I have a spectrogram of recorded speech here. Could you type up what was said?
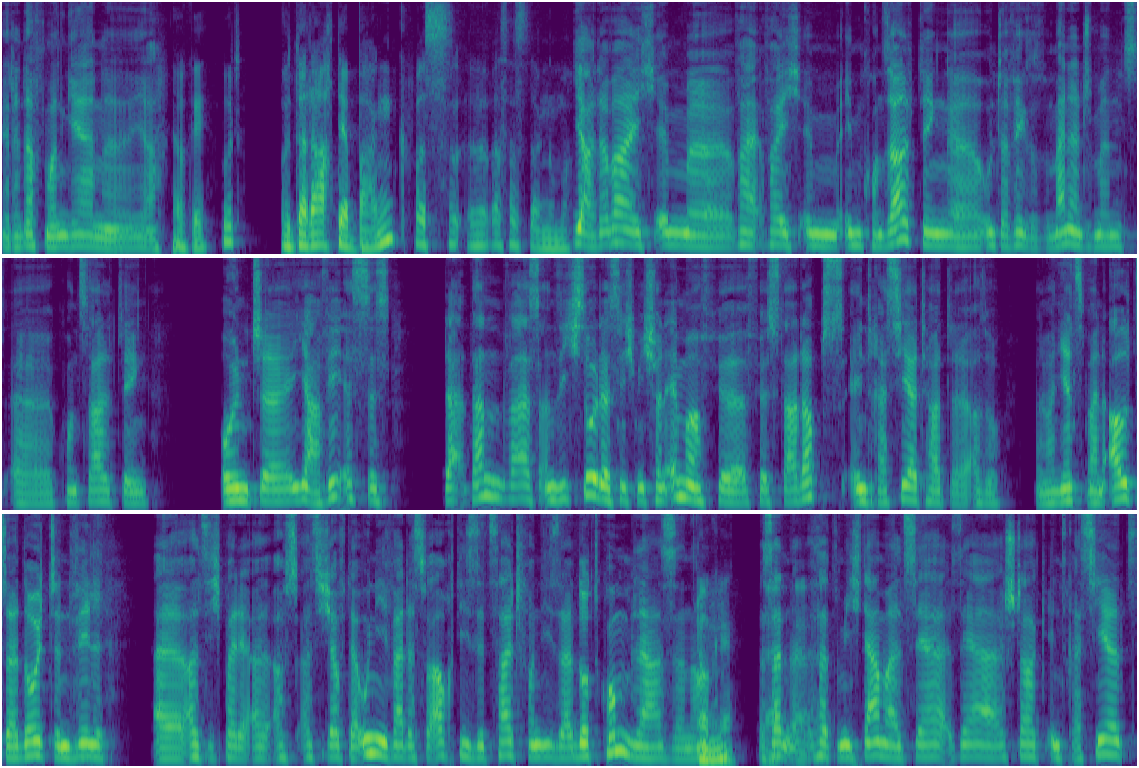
ja, dann darf man gerne, ja. Okay, gut. Und danach der Bank, was, äh, was hast du dann gemacht? Ja, da war ich im, äh, war, war, ich im, im Consulting äh, unterwegs, also Management äh, Consulting. Und äh, ja, wie ist es? Da, dann war es an sich so, dass ich mich schon immer für, für Startups interessiert hatte. Also, wenn man jetzt mein Alter deuten will, äh, als ich bei der als, als ich auf der Uni war, das war auch diese Zeit von dieser Dotcom-Blase. Ne? Okay. Das, ja, hat, ja. das hat mich damals sehr sehr stark interessiert.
